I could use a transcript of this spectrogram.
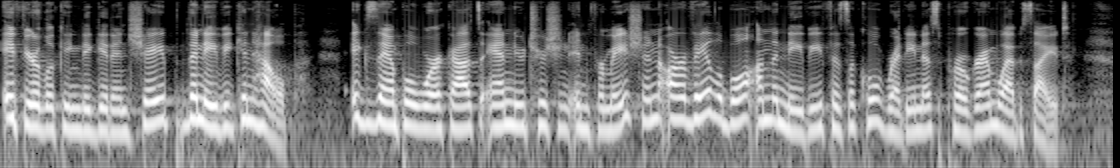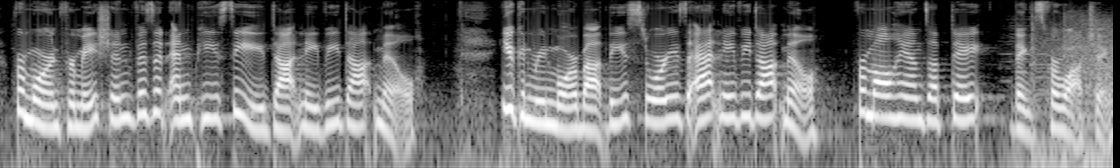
If you're looking to get in shape, the Navy can help. Example workouts and nutrition information are available on the Navy Physical Readiness Program website. For more information, visit npc.navy.mil. You can read more about these stories at navy.mil. From All Hands Update, thanks for watching.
